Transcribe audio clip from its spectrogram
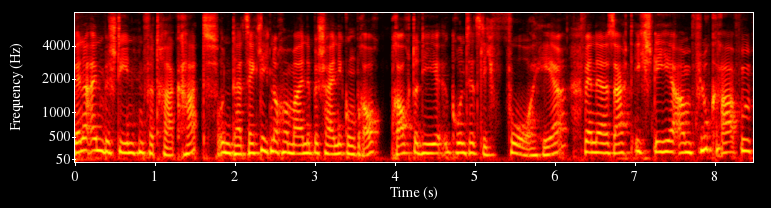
Wenn er einen bestehenden Vertrag hat und tatsächlich noch einmal eine Bescheinigung braucht, braucht er die grundsätzlich vorher. Wenn er sagt, ich stehe am Flughafen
